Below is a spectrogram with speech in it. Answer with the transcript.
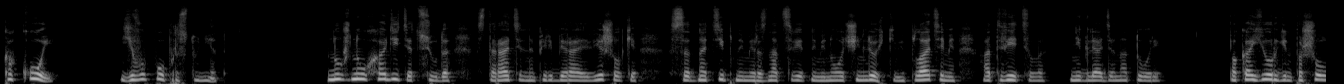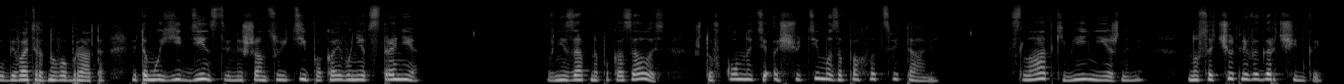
Какой? Его попросту нет. Нужно уходить отсюда, старательно перебирая вешалки с однотипными разноцветными, но очень легкими платьями, ответила, не глядя на Тори. Пока Йорген пошел убивать родного брата, это мой единственный шанс уйти, пока его нет в стране. Внезапно показалось, что в комнате ощутимо запахло цветами сладкими и нежными, но с отчетливой горчинкой,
